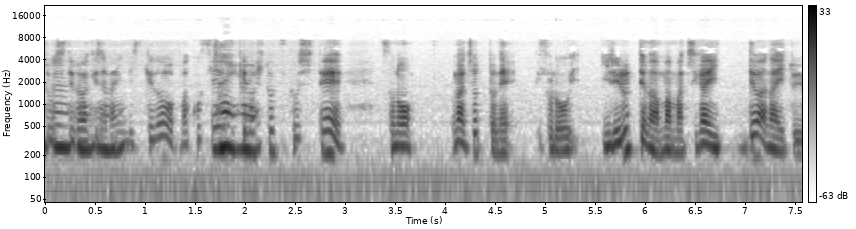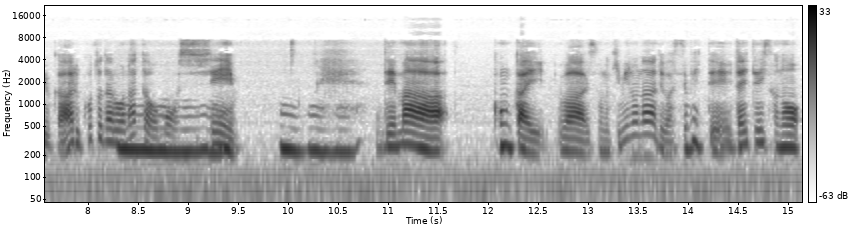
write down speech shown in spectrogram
奨してるわけじゃないんですけど、まあ、個性づけの一つとして、その、まあ、ちょっとね、それを入れるっていうのは、まあ、間違いではないというか、あることだろうなとは思うし、うんうんうんで、まあ、今回は、その、君の名では全て、大体その、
